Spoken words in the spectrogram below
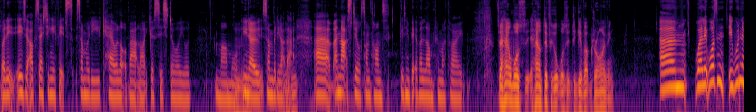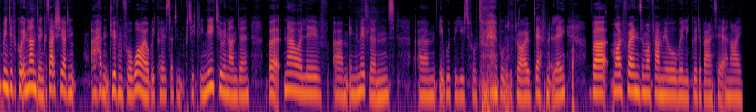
But it is upsetting if it's somebody you care a lot about, like your sister or your mum or, you know, somebody like that. Um, and that still sometimes gives me a bit of a lump in my throat. So how was it, how difficult was it to give up driving? Um, well, it wasn't. It wouldn't have been difficult in London because actually I didn't. I hadn't driven for a while because I didn't particularly need to in London. But now I live um, in the Midlands. Um, it would be useful to be able to drive, definitely. But my friends and my family are all really good about it, and I,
